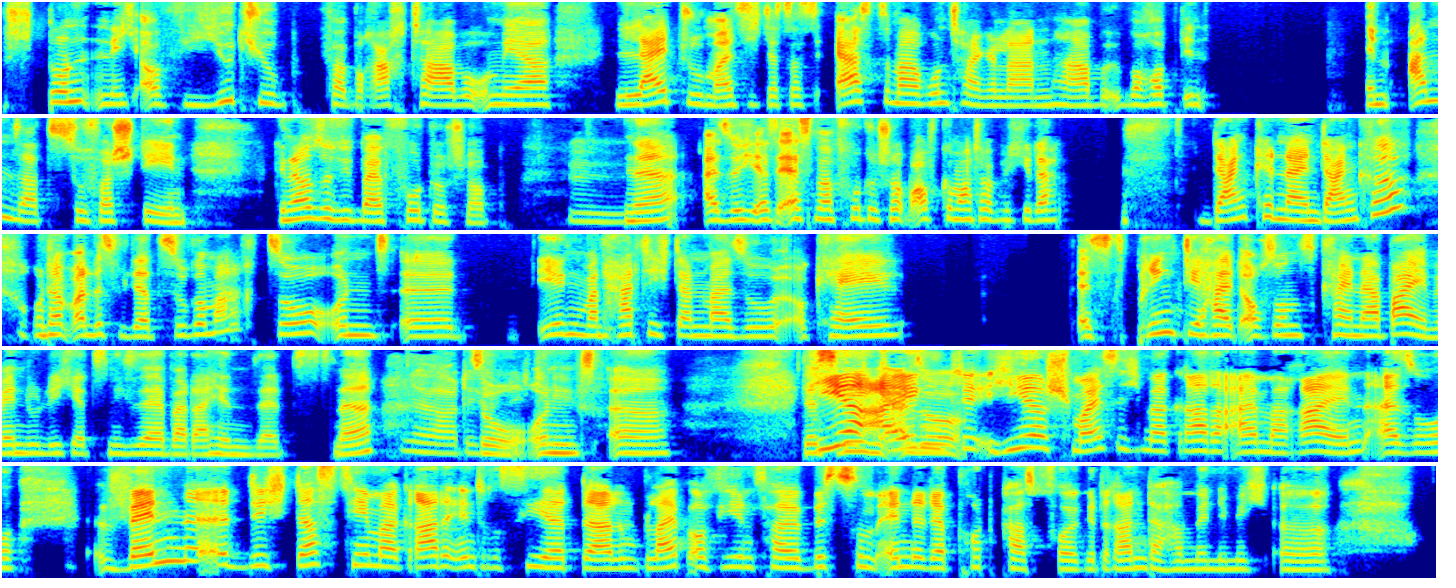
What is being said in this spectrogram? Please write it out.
Stunden ich auf YouTube verbracht habe, um mir Lightroom, als ich das das erste Mal runtergeladen habe, überhaupt in, im Ansatz zu verstehen. Genauso wie bei Photoshop. Mhm. Ne? Also ich als erstmal Photoshop aufgemacht habe, habe ich gedacht, danke, nein, danke und habe alles wieder zugemacht. So und äh, irgendwann hatte ich dann mal so, okay, es bringt dir halt auch sonst keiner bei, wenn du dich jetzt nicht selber dahinsetzt, ne? Ja, definitiv. So, und äh, Deswegen, hier also eigentlich, also, hier schmeiße ich mal gerade einmal rein. Also, wenn äh, dich das Thema gerade interessiert, dann bleib auf jeden Fall bis zum Ende der Podcast-Folge dran. Da haben wir nämlich äh,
